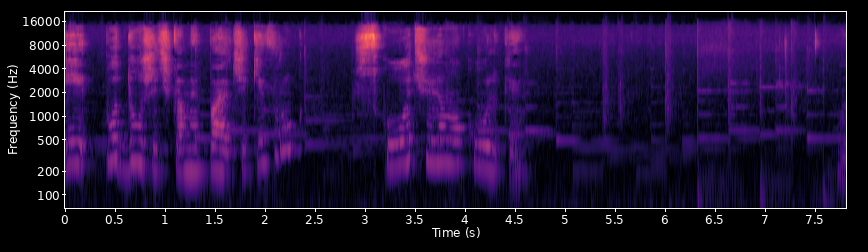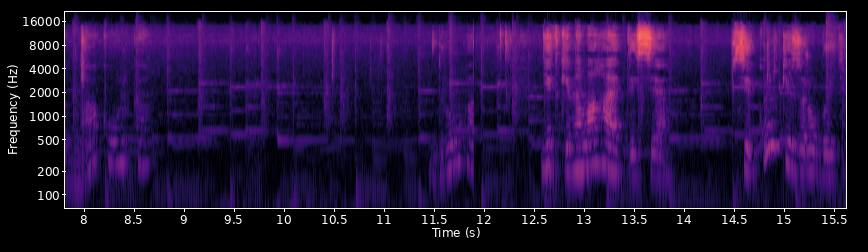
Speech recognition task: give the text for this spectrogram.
І подушечками пальчиків рук скочуємо кульки. Одна кулька. Друга. Дітки, намагайтеся всі кульки зробити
